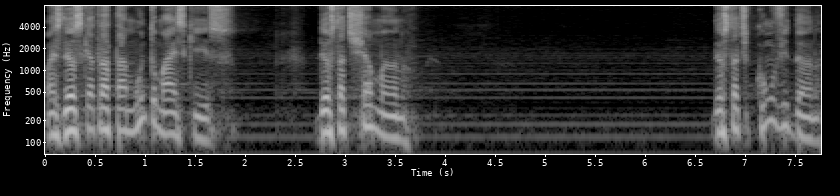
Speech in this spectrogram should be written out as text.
Mas Deus quer tratar muito mais que isso. Deus está te chamando. Deus está te convidando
